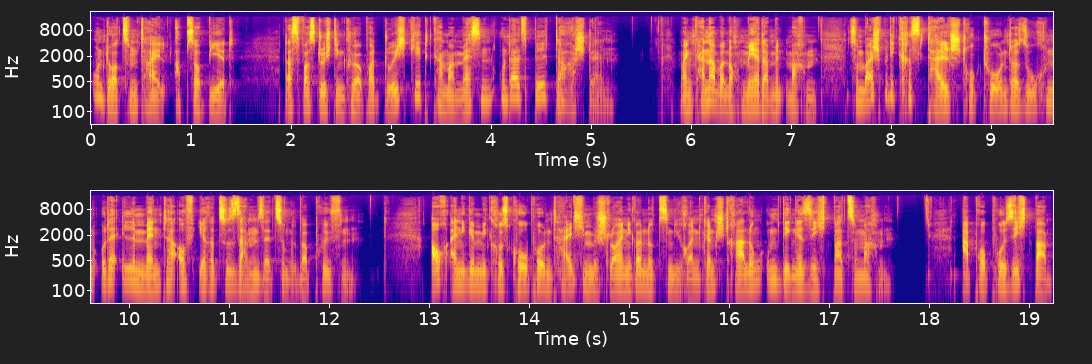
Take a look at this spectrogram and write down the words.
und dort zum Teil absorbiert. Das, was durch den Körper durchgeht, kann man messen und als Bild darstellen. Man kann aber noch mehr damit machen, zum Beispiel die Kristallstruktur untersuchen oder Elemente auf ihre Zusammensetzung überprüfen. Auch einige Mikroskope und Teilchenbeschleuniger nutzen die Röntgenstrahlung, um Dinge sichtbar zu machen. Apropos sichtbar.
